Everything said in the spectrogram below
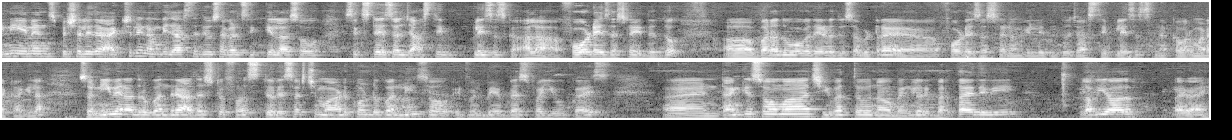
ಇನ್ನು ಏನೇನು ಸ್ಪೆಷಲ್ ಇದೆ? ಆ್ಯಕ್ಚುಲಿ ನಮಗೆ ಜಾಸ್ತಿ ದಿವಸಗಳು ಸಿಕ್ಕಿಲ್ಲ ಸೊ ಸಿಕ್ಸ್ ಡೇಸಲ್ಲಿ ಜಾಸ್ತಿ ಪ್ಲೇಸಸ್ ಅಲ್ಲ ಫೋರ್ ಡೇಸ್ ಅಷ್ಟೇ ಇದ್ದದ್ದು. ಬರೋದು ಹೋಗೋದು ಎರಡು ದಿವಸ ಬಿಟ್ಟರೆ ಫೋರ್ ಡೇಸ್ ಅಷ್ಟೇ ನಮ್ಗೆ ಇಲ್ಲಿದ್ದು ಜಾಸ್ತಿ ಪ್ಲೇಸಸ್ನ ಕವರ್ ಮಾಡೋಕ್ಕಾಗಿಲ್ಲ. ಸೊ ನೀವೇನಾದರೂ ಬಂದರೆ ಆದಷ್ಟು ಫಸ್ಟ್ ರಿಸರ್ಚ್ ಮಾಡಿಕೊಂಡು ಬನ್ನಿ. So it will be best for you guys and thank you so much ಇವತ್ತು ನಾವು ಬೆಂಗಳೂರಿಗೆ ಬರ್ತಾ ಇದ್ದೀವಿ love you all bye bye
